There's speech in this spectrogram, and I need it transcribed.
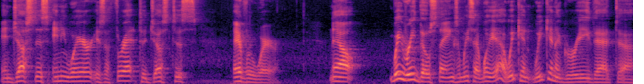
Injustice anywhere is a threat to justice everywhere. Now, we read those things and we say, well, yeah, we can, we can agree that, uh,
